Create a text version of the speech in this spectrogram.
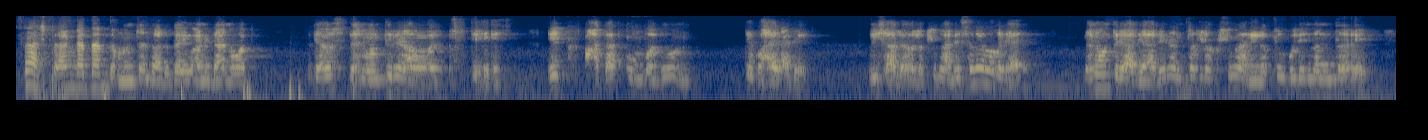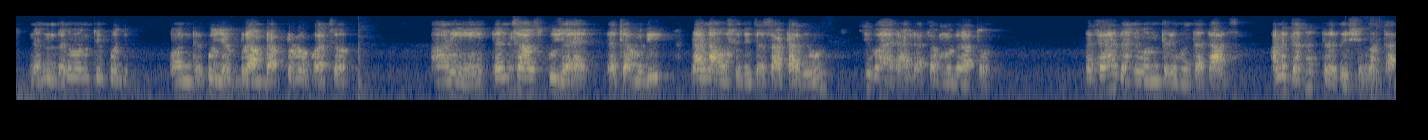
साष्टांग दंड म्हणतात झालं दैव आणि दानवात. त्यावेळेस धन्वंतरी नावाचे एक हातात कुंभ घेऊन ते बाहेर आले. विष आलं लक्ष्मी आले सगळे वगैरे आले. धन्वंतरी आधी आले नंतर लक्ष्मी आली. लक्ष्मी पूजेनंतर आहे धन्वंतरी पूजे धन्वंतरी ब्राह्म डॉक्टर लोकांचं. आणि त्यांचं आज पूजा आहे. त्याच्यामध्ये नाना औषधीचा साठा घेऊन ती बाहेर आला समुद्रातून त्याला धन्वंतरी म्हणतात आज. आणि धनत्रयोदशी म्हणतात.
